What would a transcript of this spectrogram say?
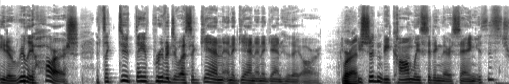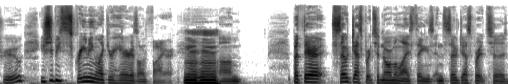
you know really harsh. It's like, dude, they have proven to us again and again and again who they are. Right. You shouldn't be calmly sitting there saying, "Is this true?" You should be screaming like your hair is on fire. Mhm. Um, but they're so desperate to normalize things and so desperate to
